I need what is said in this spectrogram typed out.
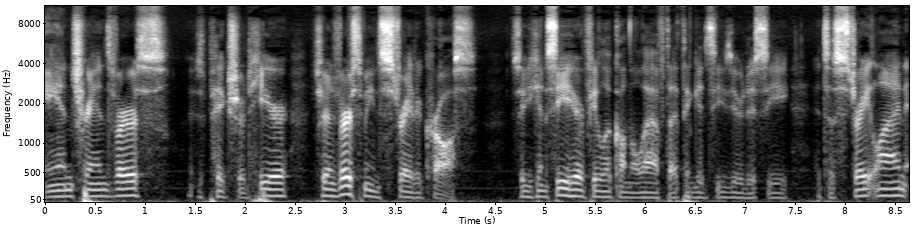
and transverse is pictured here. Transverse means straight across. So you can see here if you look on the left, I think it's easier to see. It's a straight line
